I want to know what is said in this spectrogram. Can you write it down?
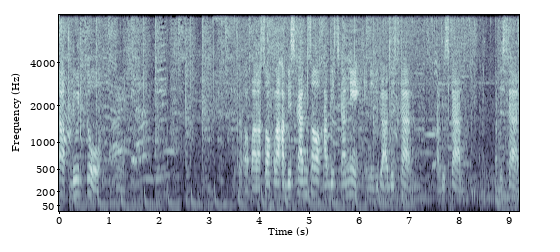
I don't Gak apa-apa lah sok lah habiskan sok habiskan nih. Ini juga habiskan habiskan habiskan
